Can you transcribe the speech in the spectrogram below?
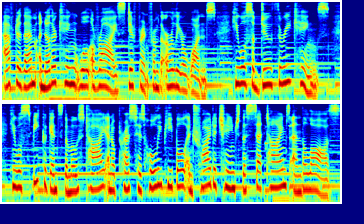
After them, another king will arise, different from the earlier ones. He will subdue three kings. He will speak against the Most High and oppress his holy people and try to change the set times and the laws.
